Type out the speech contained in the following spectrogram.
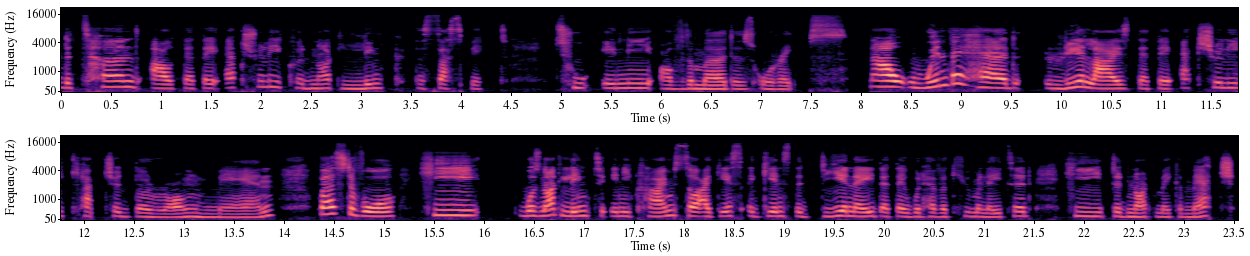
And it turned out that they actually could not link the suspect to any of the murders or rapes. Now, when they had realized that they actually captured the wrong man, first of all, he was not linked to any crime. So I guess against the DNA that they would have accumulated, he did not make a match.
